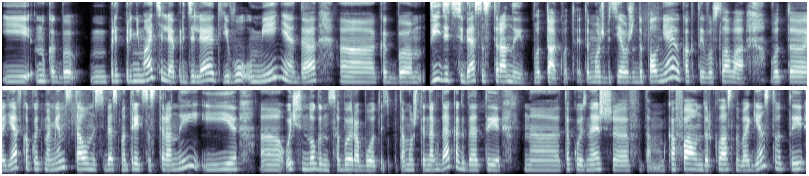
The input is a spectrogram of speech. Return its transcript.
И, ну, как бы предприниматель определяет его умение, да, э, как бы видеть себя со стороны. Вот так вот. Это, может быть, я уже дополняю как-то его слова. Вот э, я в какой-то момент стала на себя смотреть со стороны и э, очень много над собой работать. Потому что иногда, когда ты э, такой, знаешь, э, там, кофаундер классного агентства, ты,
